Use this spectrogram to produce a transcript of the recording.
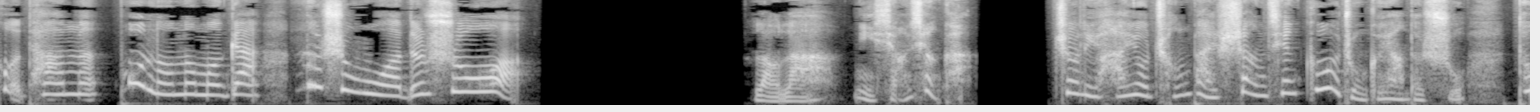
可他们不能那么干，那是我的书。劳拉，你想想看，这里还有成百上千各种各样的书，都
